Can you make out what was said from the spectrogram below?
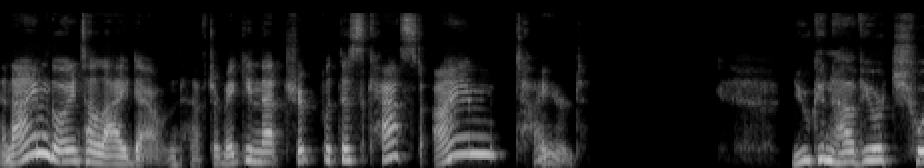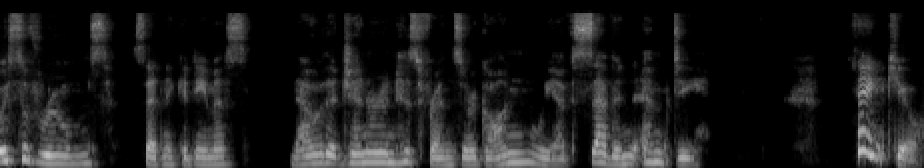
And I'm going to lie down. After making that trip with this cast, I'm tired. You can have your choice of rooms, said Nicodemus. Now that Jenner and his friends are gone, we have seven empty. Thank you,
